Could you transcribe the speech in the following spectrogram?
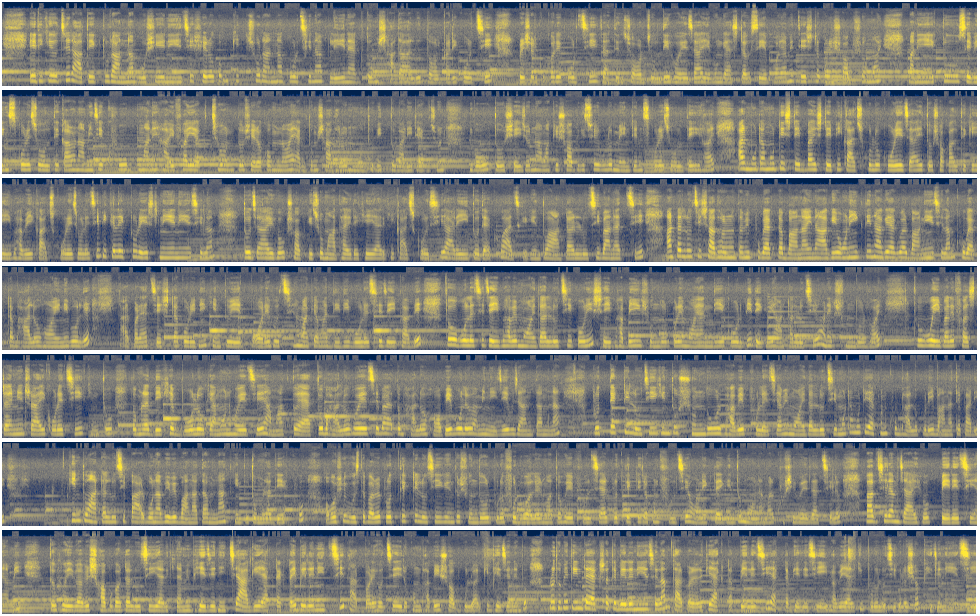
এদিকে হচ্ছে রাতে একটু রান্না বসিয়ে নিয়েছি, সেরকম কিচ্ছু রান্না করছি না প্লেন একদম সাদা আলুর তরকারি করছি প্রেশার কুকারে করছি যাতে চট জলদি হয়ে যায় এবং গ্যাসটাও সেভ হয়। আমি চেষ্টা করি সব সময় মানে একটু সেভিংস করে চলতে, কারণ আমি যে খুব মানে হাইফাই একজন, তো সেরকম নয়, একদম সাধারণ মধ্যবিত্ত বাড়ির একজন বউ, তো সেই জন্য আমাকে সব কিছু এগুলো মেনটেন্স করে চলতেই হয়। আর মোটামুটি স্টেপ বাই স্টেপই কাজগুলো করে যাই তো সকাল থেকে এইভাবেই কাজ করে চলেছি। বিকেলে একটু রেস্ট নিয়ে নিয়েছিলাম। তো যাই হোক সব কিছু মাথায় রেখেই আর কি কাজ করছি। আর এই তো দেখো, আজকে কিন্তু আটার লুচি বানাচ্ছি। আটার লুচি সাধারণত আমি খুব একটা বানাই না। আগে অনেক দিন আগে একবার বানিয়েছিলাম। খুব একটা ভালো হয়নি বলে তারপরে আর চেষ্টা করিনি। কিন্তু এরপরে হচ্ছে আমাকে আমার দিদি বলেছে যেইভাবে। তো বলেছে যেইভাবে ময়দার লুচি করি সেইভাবেই সুন্দর করে ময়ান দিয়ে করবি, দেখবি আটার লুচিও অনেক সুন্দর হয়। তো ও এইবারে ফার্স্ট টাইমে ট্রাই করেছি, কিন্তু তোমরা দেখে বলো কেমন হয়েছে। আমার তো এত ভালো হয়েছে বা এত ভালো হবে বলেও আমি নিজেও জানতাম না। প্রত্যেকটি লুচিই কিন্তু সুন্দরভাবে ফুলেছে। আমি ময়দার লুচি মোটামুটি এখন খুব ভালো করেই বানাতে পারি। কিন্তু আটার লুচি পারব না, ভেবে বানাতাম না, কিন্তু তোমরা দেখো। অবশ্যই বুঝতে পারবে, প্রত্যেকটি লুচি কিন্তু সুন্দর পুরো ফুটবলের মতো হয়ে ফুলছে, আর প্রত্যেকটি যখন ফুলছে অনেকটাই কিন্তু মন আমার খুশি হয়ে যাচ্ছিল। ভাবছিলাম যাই হোক, পেরেছি আমি। তো ওইভাবে সব কটা লুচি আর কি আমি ভেজে নিচ্ছি, আগে একটা একটাই বেলে নিচ্ছি, তারপরে হচ্ছে এরকমভাবেই সবগুলো আর কি ভেজে নেব। প্রথমে তিনটা একসাথে বেলে নিয়েছিলাম, তারপরে আর কি একটা বেলেছি, একটা ভেজেছি, এইভাবেই আর কি পুরো লুচিগুলো সব ভেজে নিয়েছি।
